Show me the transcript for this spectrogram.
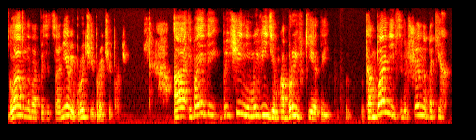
главного оппозиционера и прочее, прочее, прочее. А, и по этой причине мы видим обрывки этой кампании в совершенно таких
